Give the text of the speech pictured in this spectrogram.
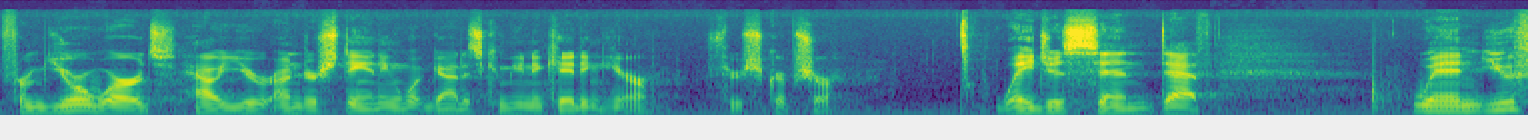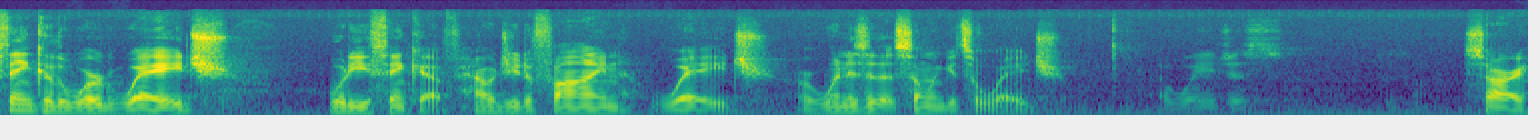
from your words how you're understanding what God is communicating here through Scripture. Wages, sin, death. When you think of the word wage, what do you think of? How would you define wage? Or when is it that someone gets a wage? A wages. Sorry.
